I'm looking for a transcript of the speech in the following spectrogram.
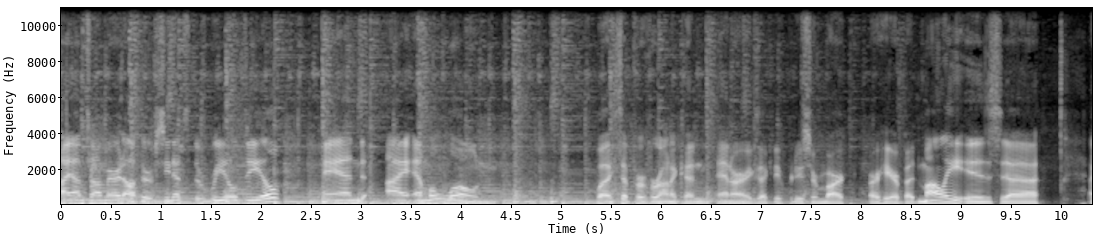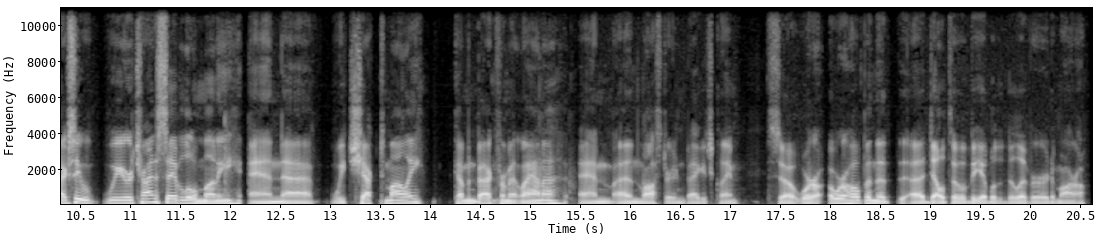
Hi, I'm Tom Merritt, author of CNET's The Real Deal, and I am alone. Well, except for Veronica and, and our executive producer, Mark, are here. But Molly is uh, actually, we were trying to save a little money, and uh, we checked Molly coming back from Atlanta and, and lost her in baggage claim. So we're, we're hoping that uh, Delta will be able to deliver her tomorrow.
